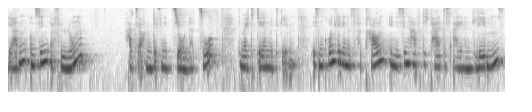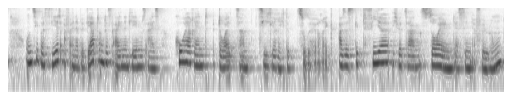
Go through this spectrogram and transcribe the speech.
werden. Und Sinnerfüllung hat sie auch eine Definition dazu, die möchte ich dir gerne mitgeben, ist ein grundlegendes Vertrauen in die Sinnhaftigkeit des eigenen Lebens und sie basiert auf einer Bewertung des eigenen Lebens als kohärent, bedeutsam, zielgerichtet, zugehörig. Also es gibt vier, ich würde sagen, Säulen der Sinnerfüllung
